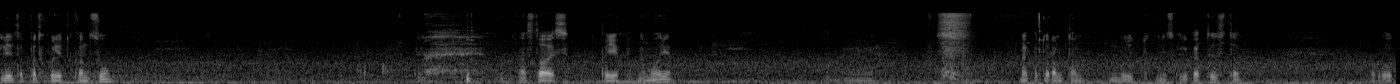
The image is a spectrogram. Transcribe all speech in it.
Лето подходит к концу. Осталось поехать на море, на котором там будет несколько тестов. Вот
